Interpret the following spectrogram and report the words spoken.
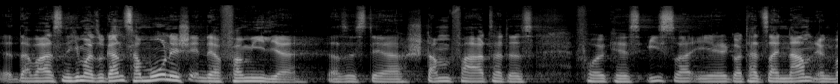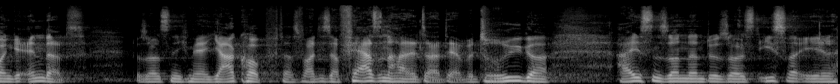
Äh, da war es nicht immer so ganz harmonisch in der Familie. Das ist der Stammvater des Volkes Israel. Gott hat seinen Namen irgendwann geändert. Du sollst nicht mehr Jakob, das war dieser Fersenhalter, der Betrüger heißen, sondern du sollst Israel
